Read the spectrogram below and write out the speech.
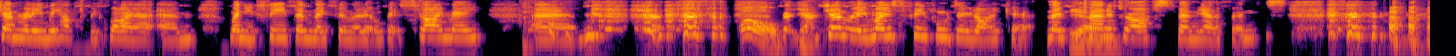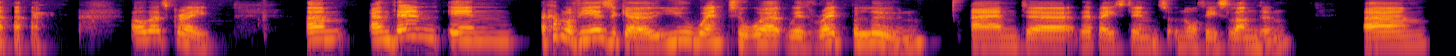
generally we have to be quiet. Um, when you feed them, they feel a little bit slimy. Um, oh. But yeah, generally most people do like it. They prefer yeah. the giraffes than the elephants. oh, that's great. Um, and then in a couple of years ago, you went to work with Red Balloon, and uh, they're based in sort of northeast London. Um,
